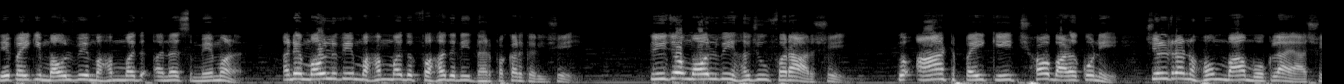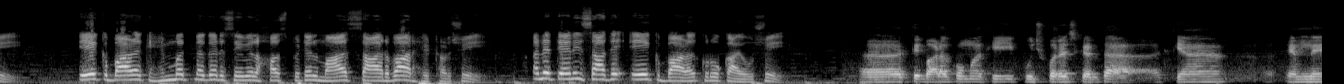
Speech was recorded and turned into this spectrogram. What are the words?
તે પૈકી મૌલવી મોહમ્મદ અનસ મેમણ અને મૌલવી મોહમ્મદ ફહદની ધરપકડ કરી છે. ત્રીજો મૌલવી હજુ ફરાર છે. તો આઠ પૈકી છ બાળકોને ચિલ્ડ્રન હોમમાં મોકલાયા છે. એક બાળક હિંમતનગર સિવિલ હોસ્પિટલમાં સારવાર હેઠળ છે અને તેની સાથે એક બાળક રોકાયો છે. તે બાળકોમાંથી પૂછપરછ કરતા ત્યાં એમને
